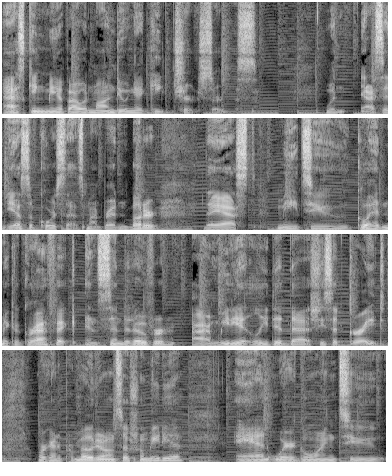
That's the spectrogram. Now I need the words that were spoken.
asking me if I would mind doing a Geek Church service. When I said yes, of course, that's my bread and butter. They asked me to go ahead and make a graphic and send it over. I immediately did that. She said, Great, we're going to promote it on social media and we're going to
